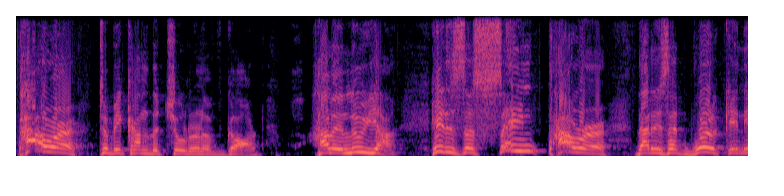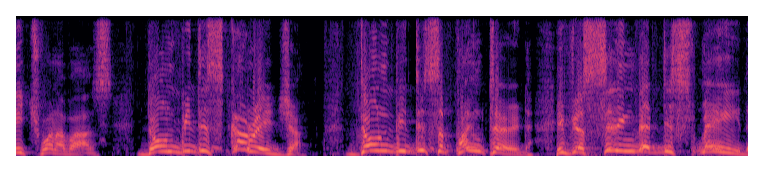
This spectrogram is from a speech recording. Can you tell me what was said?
power to become the children of God. Hallelujah. It is the same power that is at work in each one of us. Don't be discouraged. Don't be disappointed if you're sitting there dismayed.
